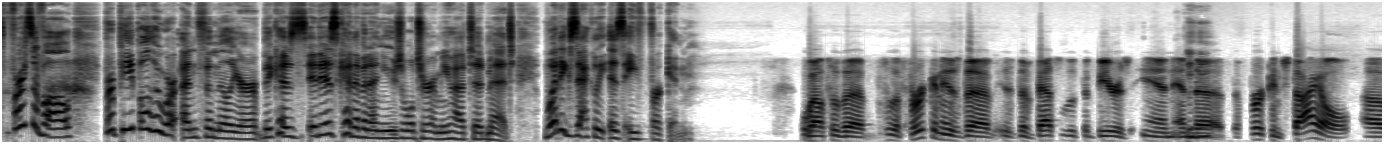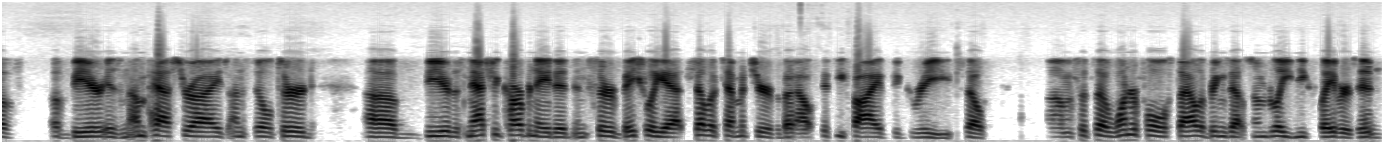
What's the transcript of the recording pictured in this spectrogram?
first of all, for people who are unfamiliar, because it is kind of an unusual term, you have to admit, what exactly is a firkin? Well, so the so the firkin is the is the vessel that the beer is in, and mm-hmm. the the firkin style of of beer is an unpasteurized, unfiltered uh, beer that's naturally carbonated and served basically at cellar temperature of about 55 degrees. So, um, so it's a wonderful style that brings out some really unique flavors in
